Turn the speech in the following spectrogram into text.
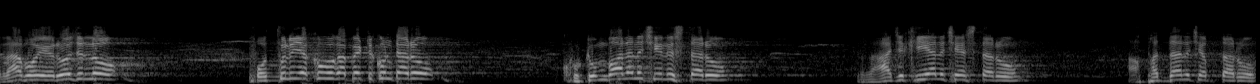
రాబోయే రోజుల్లో పొత్తులు ఎక్కువగా పెట్టుకుంటారు కుటుంబాలను చీలుస్తారు రాజకీయాలు చేస్తారు అబద్ధాలు చెప్తారు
